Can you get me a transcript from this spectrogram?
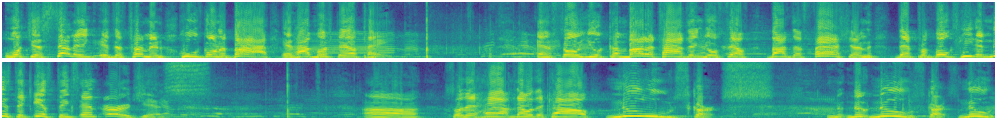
what you're selling is determined who's going to buy and how much they'll pay. And so you're commoditizing yourself by the fashion that provokes hedonistic instincts and urges. Uh, so they have now what they call nude skirts new, new skirts, new,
